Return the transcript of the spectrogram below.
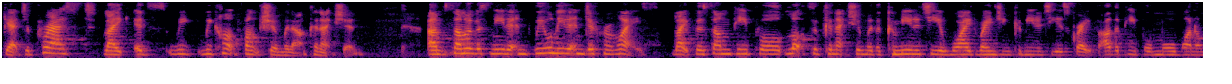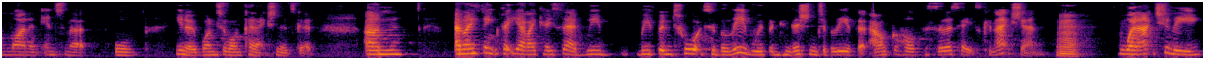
get depressed. Like it's we we can't function without connection. Um, some of us need it, and we all need it in different ways. Like for some people, lots of connection with a community, a wide-ranging community is great. For other people, more one-on-one and intimate, or you know, one-to-one connection is good. Um, and I think that yeah, like I said, we we've been taught to believe, we've been conditioned to believe that alcohol facilitates connection, when actually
